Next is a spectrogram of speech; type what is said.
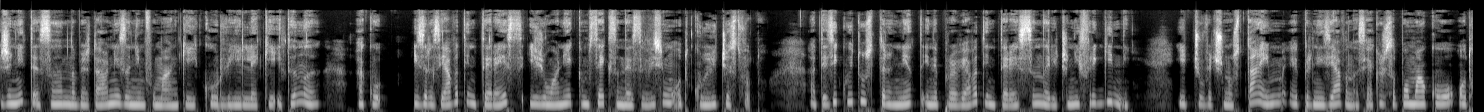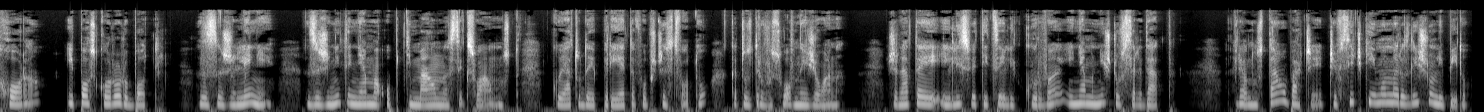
Жените са набеждавани за нимфоманки, курви, леки и тъна, ако изразяват интерес и желание към секса, независимо от количеството а тези, които странят и не проявяват интерес, са наричани фригидни. И човечността им е принизявана, сякаш са по-малко от хора и по-скоро роботи. За съжаление, за жените няма оптимална сексуалност, която да е приета в обществото като здравословна и желана. Жената е или светица, или курва и няма нищо в средата. Реалността обаче е, че всички имаме различно липидо,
